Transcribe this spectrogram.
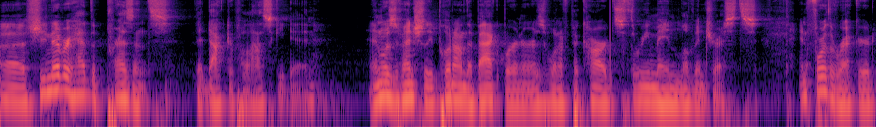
uh, she never had the presence that Dr. Pawlowski did, and was eventually put on the back burner as one of Picard's three main love interests. And for the record,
